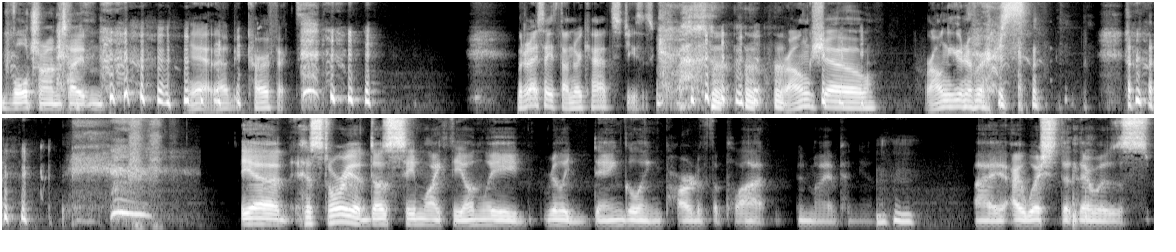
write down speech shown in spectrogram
Voltron Titan. yeah, that'd be perfect. What did I say? Thundercats? Jesus Christ. wrong show, wrong universe. Yeah, Historia does seem like the only really dangling part of the plot, in my opinion. Mhm. I I wish that there was.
